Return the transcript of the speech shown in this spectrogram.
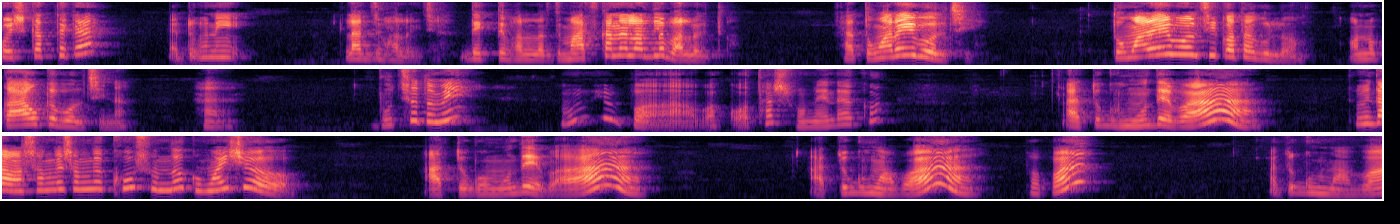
পরিষ্কার থেকে? একটুখানি লাগছে ভালো হয়েছে দেখতে ভালো লাগছে, মাঝখানে লাগলে ভালো হইতো হ্যাঁ তোমারই বলছি। তোমারই বলছি কথাগুলো, অন্য কাউকে বলছি না। হ্যাঁ। বুঝছ তুমি? বাবা, কথা শুনে দেখো। আর তো ঘুমু দেবা তুমি তো আমার সঙ্গে সঙ্গে খুব সুন্দর ঘুমাইছো। আর তো ঘুমু দেবা আর তো ঘুমাবা পাপা। আর তো ঘুমাবা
